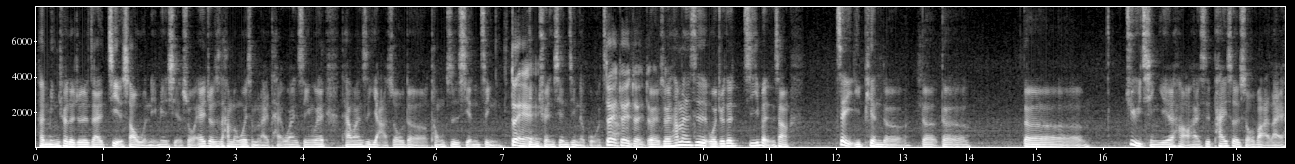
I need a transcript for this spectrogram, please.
很明确的就是在介绍文里面写说，哎、就是他们为什么来台湾，是因为台湾是亚洲的同志先进、对。平权先进的国家，对对对。对，所以他们是我觉得基本上这一片的的的的剧情也好，还是拍摄手法来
